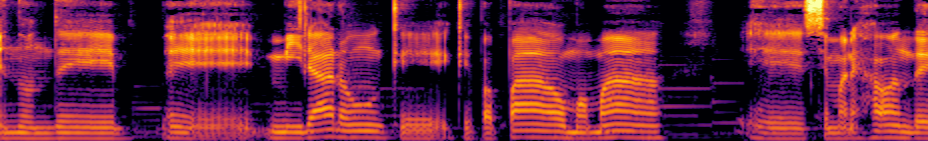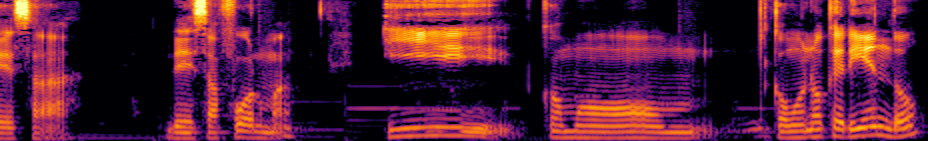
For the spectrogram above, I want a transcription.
en donde eh, miraron que, papá o mamá eh, se manejaban de esa, de esa forma y como, como no queriendo,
